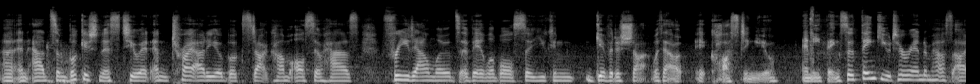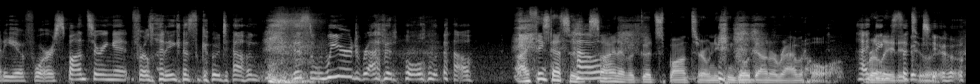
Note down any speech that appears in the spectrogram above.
uh, and add some bookishness to it. And tryaudiobooks.com also has free downloads available so you can give it a shot without it costing you anything. So thank you to Random House Audio for sponsoring it, for letting us go down this weird rabbit hole about. I think that's a How- sign of a good sponsor when you can go down a rabbit hole I related think so to it.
